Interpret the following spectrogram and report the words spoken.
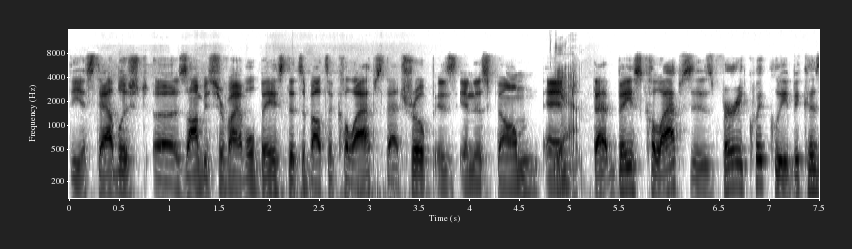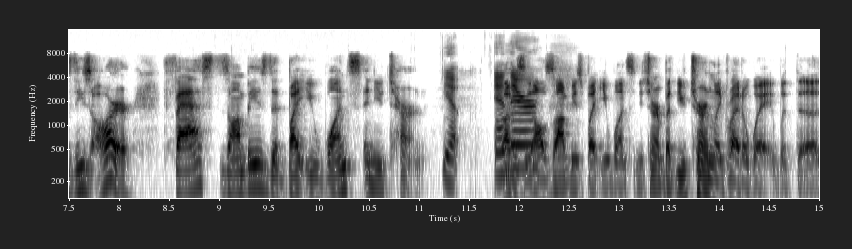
the established uh, zombie survival base that's about to collapse. That trope is in this film, and Yeah. that base collapses very quickly because these are fast zombies that bite you once and you turn. Yep. And Obviously, all zombies bite you once and you turn, but you turn like right away with the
